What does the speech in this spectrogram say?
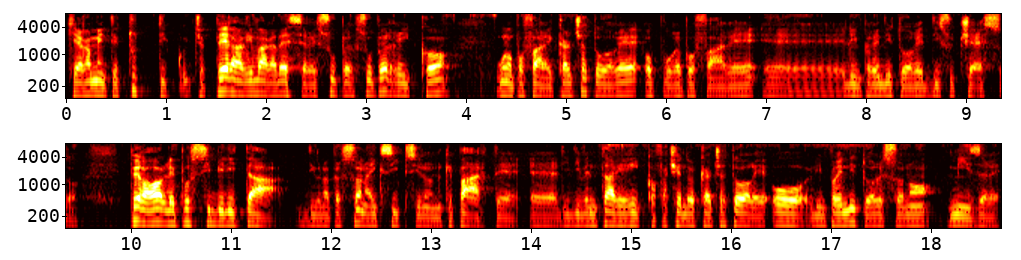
chiaramente tutti, cioè per arrivare ad essere super super ricco uno può fare il calciatore oppure può fare eh, l'imprenditore di successo, però le possibilità di una persona XY che parte eh, di diventare ricco facendo il calciatore o l'imprenditore sono misere.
